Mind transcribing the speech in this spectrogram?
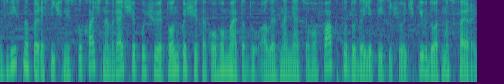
Звісно, пересічний слухач навряд чи почує тонкощі такого методу, але знання цього факту додає тисячу очків до атмосфери.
